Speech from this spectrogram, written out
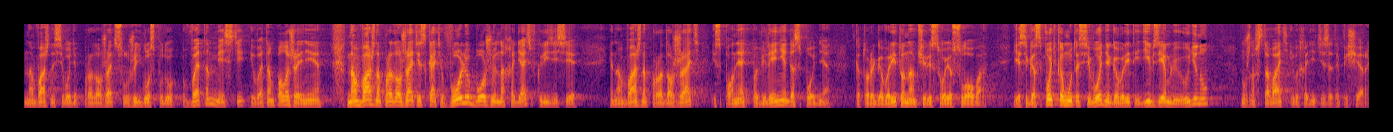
нам важно сегодня продолжать служить Господу в этом месте и в этом положении. Нам важно продолжать искать волю Божию, находясь в кризисе. И нам важно продолжать исполнять повеление Господня, которое говорит Он нам через свое Слово. Если Господь кому-то сегодня говорит, иди в землю Иудину, нужно вставать и выходить из этой пещеры.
